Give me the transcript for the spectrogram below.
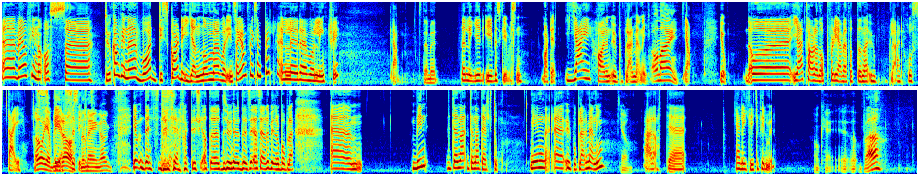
eh, ved å finne oss eh, Du kan finne vår Discord gjennom eh, vår Instagram, for eksempel. Eller vår Linktree. Ja, Stemmer. Den ligger i beskrivelsen. Martin, jeg har en upopulær mening. Å nei! Ja. Jo. Og jeg tar den opp fordi jeg vet at den er upopulær hos deg. Å, jeg blir Spesifikt. rasende med en gang. Ja, det, det ser jeg faktisk. At du, det, jeg ser det begynner å boble. Um, min den er, den er delt i to. Min eh, upopulære mening Ja, er at jeg, jeg liker ikke filmer. OK. Eh, Hva?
